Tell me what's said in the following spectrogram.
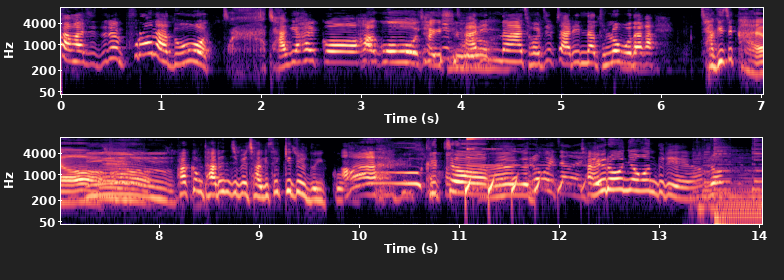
강아지들은 풀어놔도 자, 자기 할 거 하고 자기 집잘 있나 저 집 잘 있나 둘러보다가 자기 집 가요. 음. 가끔 다른 집에 자기 새끼들도 있고. 그쵸. 아, 이거 그런 거 있잖아요. 자유로운 영혼들이에요. 그럼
